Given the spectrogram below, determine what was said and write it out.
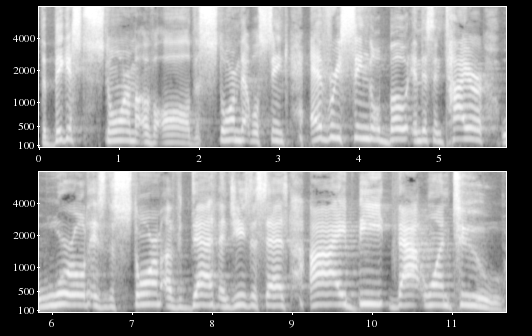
The biggest storm of all, the storm that will sink every single boat in this entire world is the storm of death. And Jesus says, I beat that one too.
